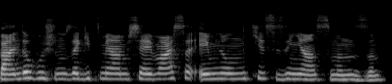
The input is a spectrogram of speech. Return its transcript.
Bende hoşunuza gitmeyen bir şey varsa emin olun ki sizin yansımanızım.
